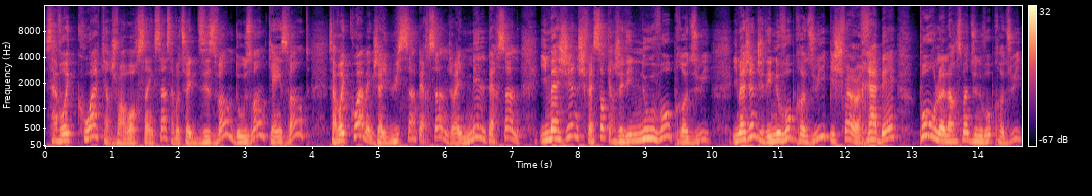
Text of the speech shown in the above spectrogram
ça va être quoi quand je vais avoir 500? Ça va-tu être 10 ventes, 12 ventes, 15 ventes? Ça va être quoi, mec? J'ai 800 personnes, j'ai 1000 personnes? Imagine, je fais ça quand j'ai des nouveaux produits. Imagine, j'ai des nouveaux produits, puis je fais un rabais pour le lancement du nouveau produit.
